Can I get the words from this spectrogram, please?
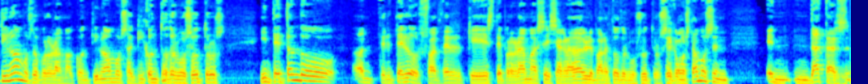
continuamos o programa, continuamos aquí con todos vosotros intentando entretelos facer que este programa sexa agradable para todos vosotros. E como estamos en, en datas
